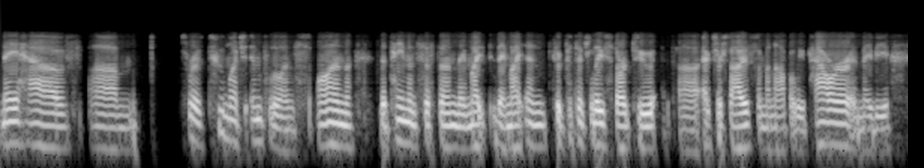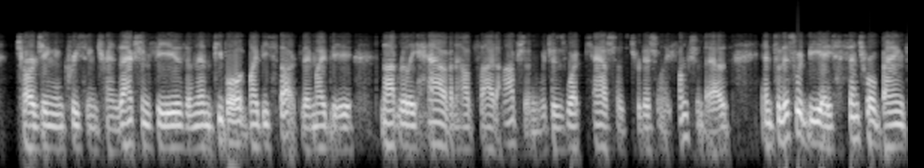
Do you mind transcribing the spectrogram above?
may have um, sort of too much influence on the payment system. They might they might and could potentially start to uh, exercise some monopoly power and maybe charging increasing transaction fees, and then people might be stuck. They might be not really have an outside option, which is what cash has traditionally functioned as. And so this would be a central bank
